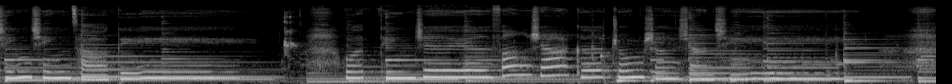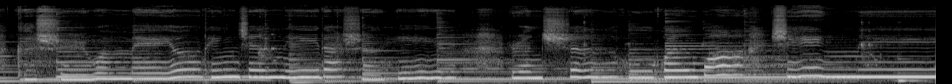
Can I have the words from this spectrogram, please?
青青草地，我听见远方下课钟声响起，可是我没有听见你的声音，认真呼唤我姓名。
